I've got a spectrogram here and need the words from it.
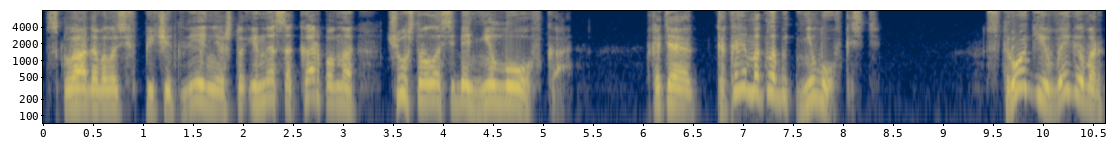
Складывалось впечатление, что Инесса Карповна чувствовала себя неловко. Хотя какая могла быть неловкость? Строгий выговор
